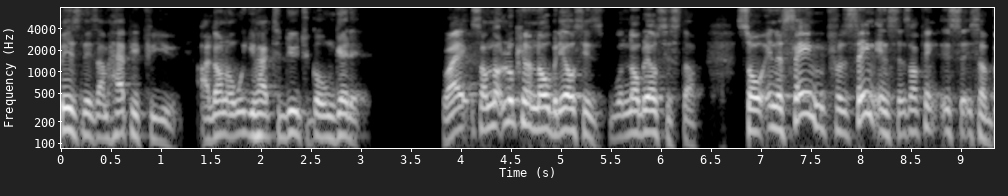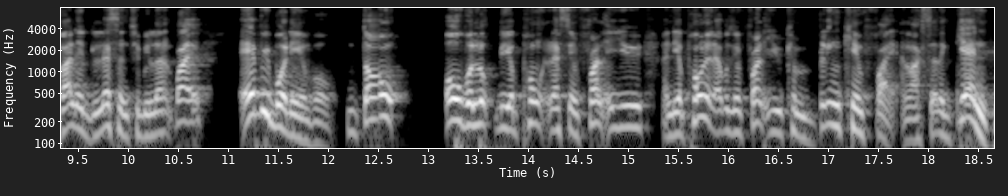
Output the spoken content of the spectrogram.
business. I'm happy for you. I don't know what you had to do to go and get it right? So I'm not looking at nobody else's nobody else's stuff. So in the same for the same instance, I think it's it's a valid lesson to be learned by everybody involved. Don't overlook the opponent that's in front of you, and the opponent that was in front of you can blink in fight. And like I said again,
